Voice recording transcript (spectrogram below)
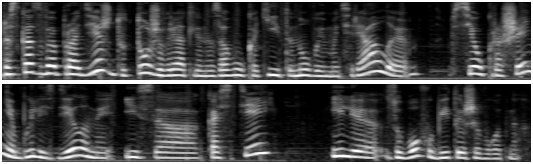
Рассказывая про одежду, тоже вряд ли назову какие-то новые материалы. Все украшения были сделаны из э, костей или зубов убитых животных.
